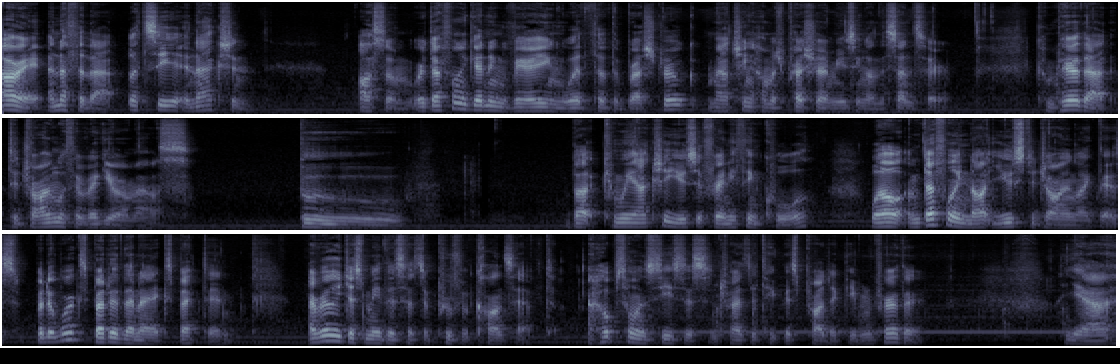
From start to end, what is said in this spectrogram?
Alright, enough of that. Let's see it in action. Awesome, we're definitely getting varying width of the brushstroke, matching how much pressure I'm using on the sensor. Compare that to drawing with a regular mouse. Boo. But can we actually use it for anything cool? Well, I'm definitely not used to drawing like this, but it works better than I expected. I really just made this as a proof of concept. I hope someone sees this and tries to take this project even further. Yeah,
